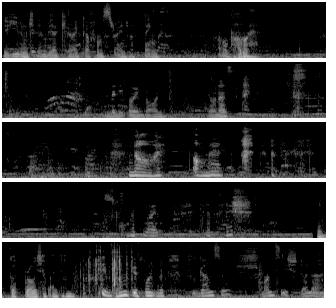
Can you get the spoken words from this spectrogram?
You even can be a character from Stranger Things. Oh boy. Millie Boy Brown. Jonas. No way. Oh man. Fortnite. Der Fisch. Mein Gott, Bro, ich habe einfach eine Gewand gefunden für ganze 20 Dollar.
